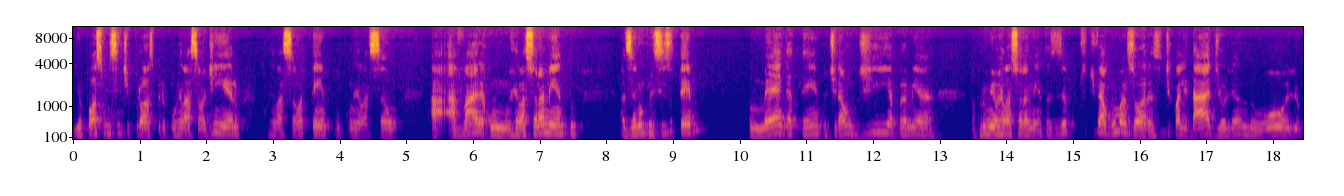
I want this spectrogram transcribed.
E eu posso me sentir próspero com relação a dinheiro, com relação a tempo, com relação a, a várias, com relacionamento. Às vezes eu não preciso ter um mega tempo, tirar um dia para minha para o meu relacionamento. Às vezes eu se tiver algumas horas de qualidade, olhando no olho,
